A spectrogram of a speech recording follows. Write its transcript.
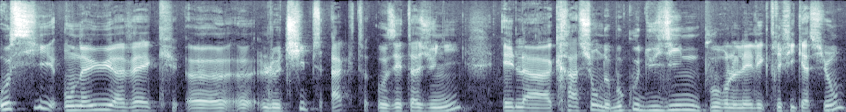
aussi, on a eu avec le Chips Act aux États-Unis et la création de beaucoup d'usines pour l'électrification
